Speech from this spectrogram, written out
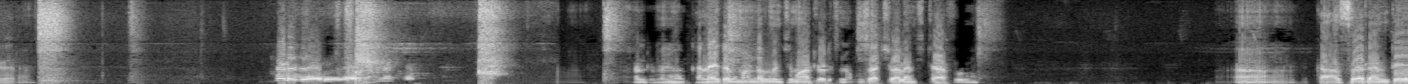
గారా? అంటే మేము కనేకల్ మండలం నుంచి మాట్లాడుతున్నాము సచివాలయం స్టాఫ్. ఆ, కాదు సార్ అంటే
